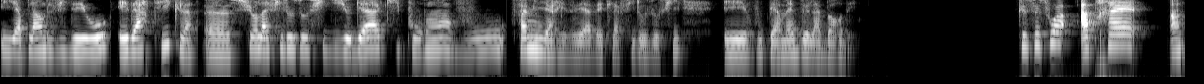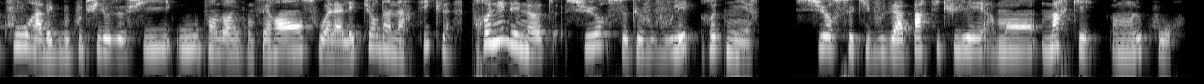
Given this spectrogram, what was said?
Il y a plein de vidéos et d'articles euh, sur la philosophie du yoga qui pourront vous familiariser avec la philosophie et vous permettre de l'aborder. Que ce soit après un cours avec beaucoup de philosophie ou pendant une conférence ou à la lecture d'un article, prenez des notes sur ce que vous voulez retenir, sur ce qui vous a particulièrement marqué pendant le cours,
